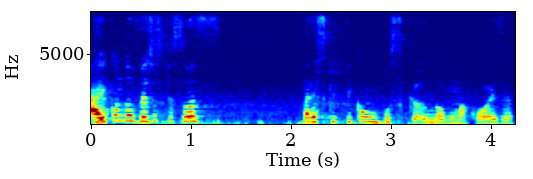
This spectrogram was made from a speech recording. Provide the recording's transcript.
Aí quando eu vejo as pessoas, parece que ficam buscando alguma coisa.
